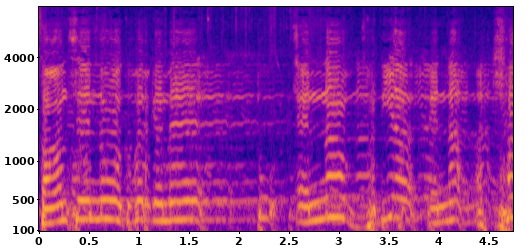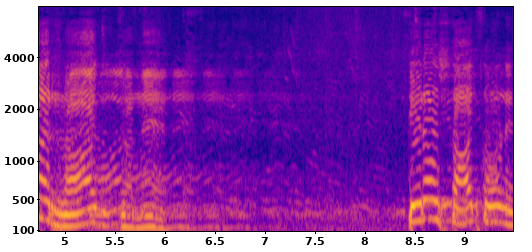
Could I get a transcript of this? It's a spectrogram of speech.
ਤਾਨਸੇਨ ਨੂੰ ਅਕਬਰ ਕਹਿੰਦਾ ਤੂੰ ਇੰਨਾ ਵਧੀਆ, ਇੰਨਾ ਅੱਛਾ ਰਾਗ ਗਾਣਾ ਹੈ। ਤੇਰਾ ਉਸਤਾਦ ਕੌਣ ਹੈ?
